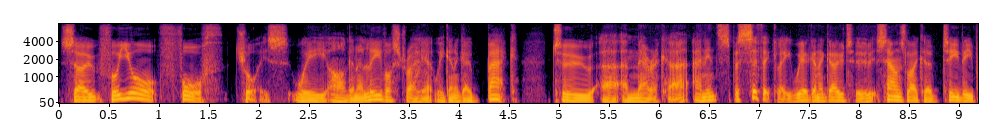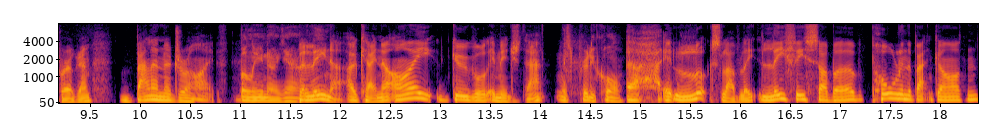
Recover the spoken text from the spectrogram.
So, for your fourth choice, we are going to leave Australia. We're going to go back to uh, America, and in specifically, we're going to go to. It sounds like a TV program, Ballina Drive. Ballina, yeah. Ballina. Okay. Now I Google imaged that. It's pretty cool. Uh, it looks lovely. Leafy suburb, pool in the back garden,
